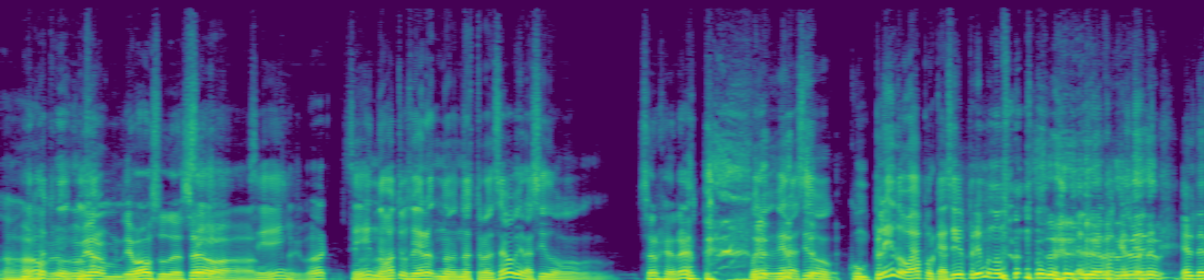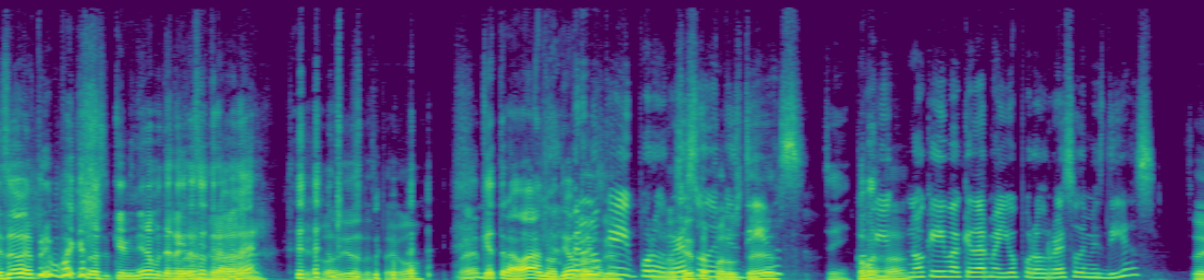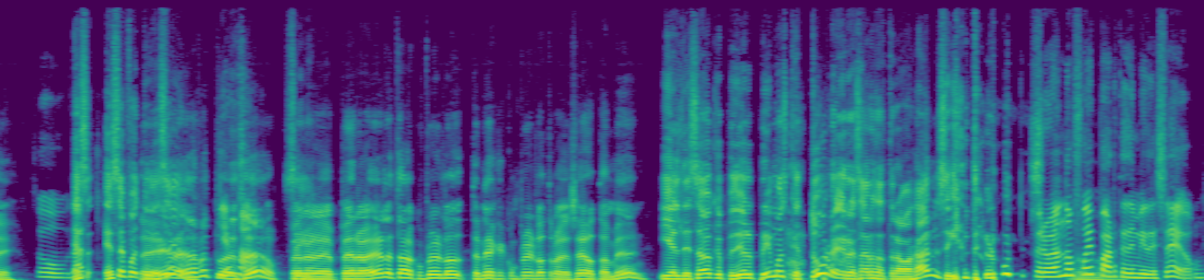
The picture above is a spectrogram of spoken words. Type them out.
Ajá. Nosotros- hubieran llevado su deseo a sí ¿verdad? sí Ajá. nosotros hubiera- nu- nuestro deseo hubiera sido ser gerente. hubiera sido cumplido, ¿va? Porque así el primo no... no- no- el, porque el de- el deseo del primo fue que, nos- que viniéramos de regreso a trabajar. Qué jodido les pegó. Bueno, Qué trabajo nos dio. Pero pues. no que por el resto de mis ustedes. días. Sí. ¿Cómo? no que iba a quedarme yo por el resto de mis días. sí. So that, Ese, ese fue tu digo, ese deseo. fue tu Yeah. deseo. Sí. Pero, pero él estaba cumpliendo, tenía que cumplir el otro deseo también. Y el deseo que pidió el primo es que tú regresaras a trabajar el siguiente lunes. pero él no fue parte de mi deseo.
